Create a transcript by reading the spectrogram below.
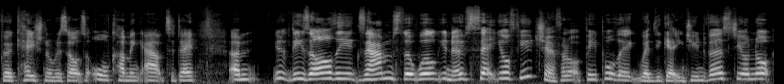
vocational results all coming out today. Um, you know, these are the exams that will, you know, set your future for a lot of people. They, whether you're getting to university or not,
